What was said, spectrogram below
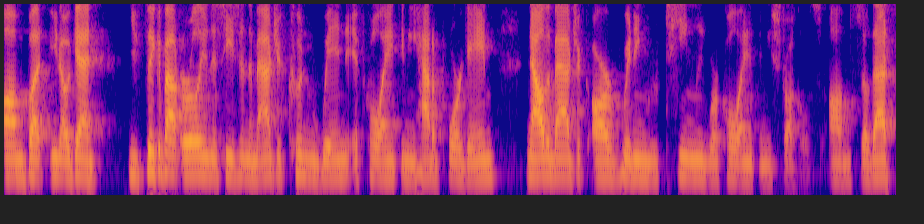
um, but you know, again, you think about early in the season, the Magic couldn't win if Cole Anthony had a poor game. Now the Magic are winning routinely where Cole Anthony struggles. Um, so that's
